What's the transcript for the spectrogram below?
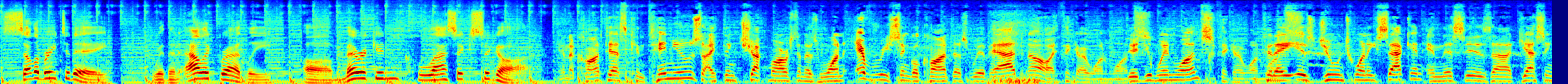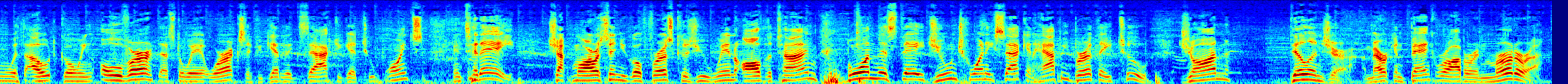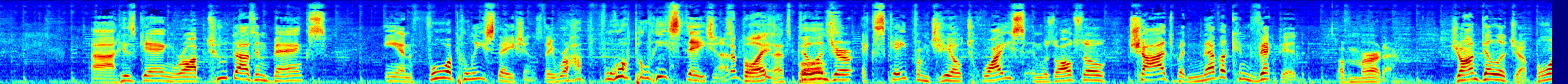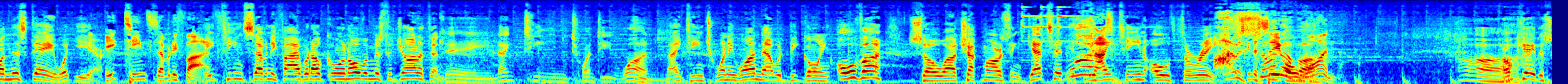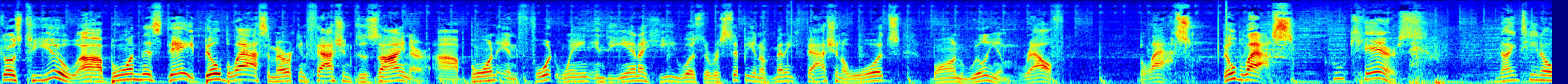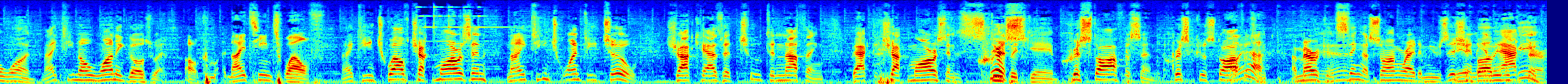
Celebrate today with an Alec Bradley American Classic Cigar. And the contest continues. I think Chuck Morrison has won every single contest we've had. No, I think I won once. Did you win once? I think I won Today once. is June 22nd, and this is uh, guessing without going over. That's the way it works. If you get it exact, you get two points. And today, Chuck Morrison, you go first because you win all the time. Born this day, June 22nd. Happy birthday to John Dillinger, American bank robber and murderer. Uh, his gang robbed two dozen banks and four police stations. They robbed four police stations. That boy. That's balls. Dillinger escaped from jail twice and was also charged but never convicted of murder. John Dillinger, born this day, what year? 1875. 1875 without going over, Mr. Jonathan. Okay, 1921. 1921, that would be going over. So uh, Chuck Morrison gets it. What? It's 1903. I was going to Son say of a- 01. Okay, this goes to you. Uh, born this day, Bill Blass, American fashion designer. Uh, born in Fort Wayne, Indiana, he was the recipient of many fashion awards. Born William Ralph Blass. Bill Blass. Who cares? 1901. 1901 he goes with. Oh, come on. 1912. 1912, Chuck Morrison. 1922. Chuck has it two to nothing. Back to Chuck Morrison. Stupid Kris game. Kristofferson. Kris Kristofferson, Oh, yeah. American Yeah. singer, songwriter, musician, Me and actor.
